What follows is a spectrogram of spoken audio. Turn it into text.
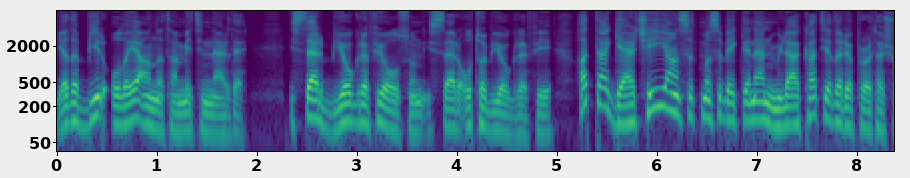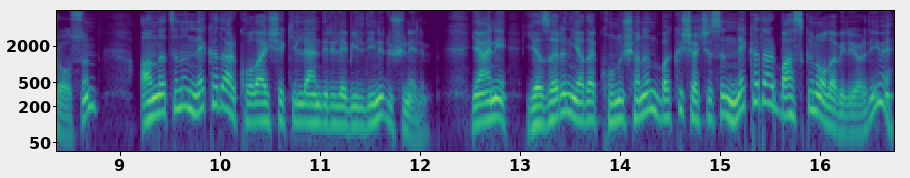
ya da bir olayı anlatan metinlerde, ister biyografi olsun, ister otobiyografi, hatta gerçeği yansıtması beklenen mülakat ya da röportaj olsun, anlatının ne kadar kolay şekillendirilebildiğini düşünelim. Yani yazarın ya da konuşanın bakış açısı ne kadar baskın olabiliyor değil mi?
